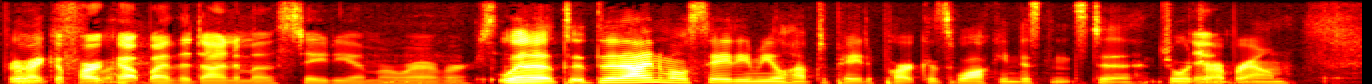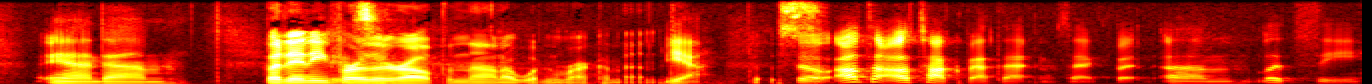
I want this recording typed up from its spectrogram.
For Or like could park out by the Dynamo Stadium or wherever. So- well, the Dynamo Stadium, you'll have to pay to park because walking distance to George Yeah. R. Brown, and um, But any further out than that, I wouldn't recommend. yeah. So I'll t- I'll talk about that in a sec, but um, let's see.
